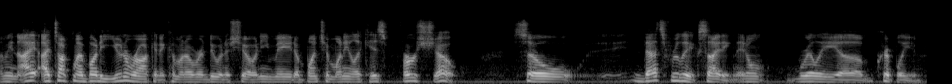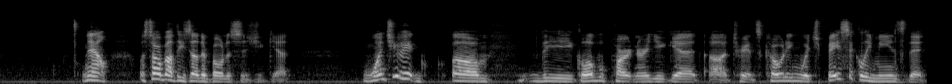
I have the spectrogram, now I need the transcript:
I mean i, I talked my buddy unirock into coming over and doing a show and he made a bunch of money like his first show so that's really exciting. They don't really uh, cripple you. Now, let's talk about these other bonuses you get. Once you hit um, the global partner, you get uh, transcoding, which basically means that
